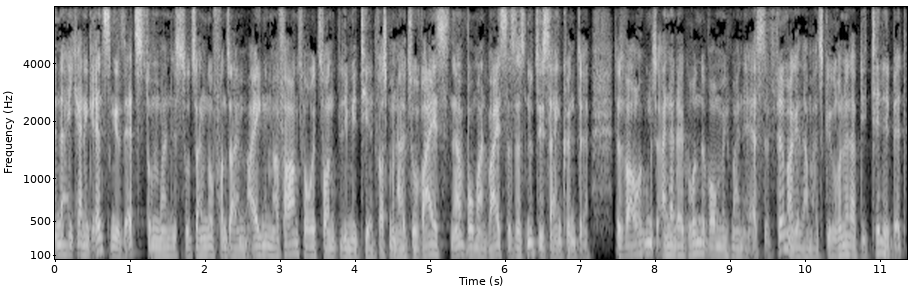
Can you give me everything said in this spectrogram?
sind eigentlich keine Grenzen gesetzt und man ist sozusagen nur von seinem eigenen Erfahrungshorizont limitiert, was man halt so weiß, ne? wo man weiß, dass das nützlich sein könnte. Das war auch übrigens einer der Gründe, warum ich meine erste Firma damals gegründet habe, die Tillibit,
